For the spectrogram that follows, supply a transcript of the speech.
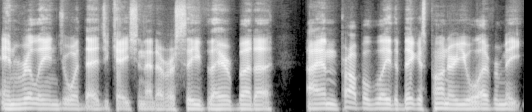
and really enjoyed the education that I received there. But uh, I am probably the biggest punter you will ever meet.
